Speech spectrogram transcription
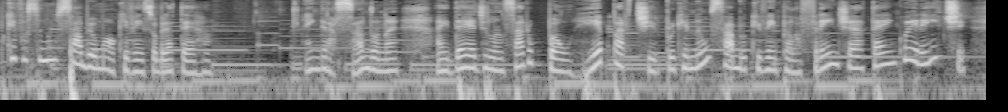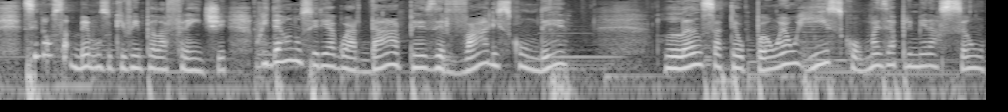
porque você não sabe o mal que vem sobre a terra. É engraçado, né? A ideia de lançar o pão, repartir, porque não sabe o que vem pela frente, é até incoerente. Se não sabemos o que vem pela frente, o ideal não seria guardar, preservar, esconder? Lança teu pão é um risco, mas é a primeira ação.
